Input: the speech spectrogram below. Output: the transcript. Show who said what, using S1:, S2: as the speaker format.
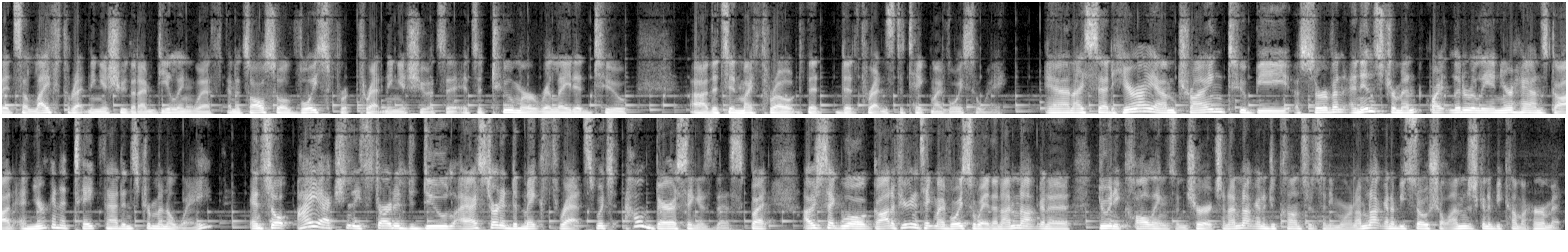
S1: It's a life threatening issue that I'm dealing with, and it's also a voice threatening issue. It's a it's a tumor related to uh, that's in my throat that that threatens to take my voice away. And I said, Here I am trying to be a servant, an instrument, quite literally in your hands, God, and you're going to take that instrument away? And so I actually started to do, I started to make threats, which how embarrassing is this? But I was just like, well, God, if you're going to take my voice away, then I'm not going to do any callings in church and I'm not going to do concerts anymore and I'm not going to be social. I'm just going to become a hermit.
